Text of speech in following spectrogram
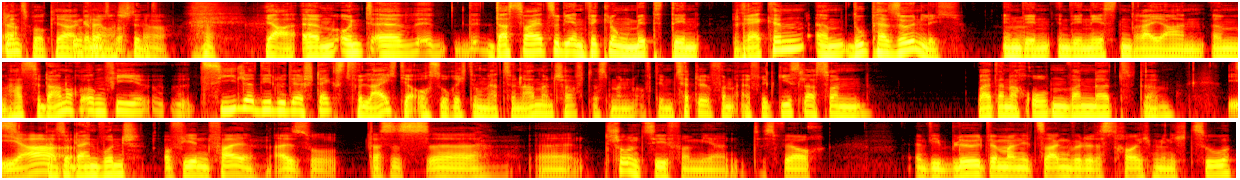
Flensburg, ja, Gegen genau, Flensburg, stimmt. genau. Ja, ähm, und äh, das war jetzt so die Entwicklung mit den Recken. Ähm, du persönlich Mhm. in den in den nächsten drei Jahren, ähm, hast du da noch irgendwie Ziele, die du dir steckst? Vielleicht ja auch so Richtung Nationalmannschaft, dass man auf dem Zettel von Alfred Gislason weiter nach oben wandert. Da Ja, also dein Wunsch. Auf jeden Fall. Also, das ist äh, äh, schon ein Ziel von mir. Das wäre auch irgendwie blöd, wenn man jetzt sagen würde, das traue ich mir nicht zu.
